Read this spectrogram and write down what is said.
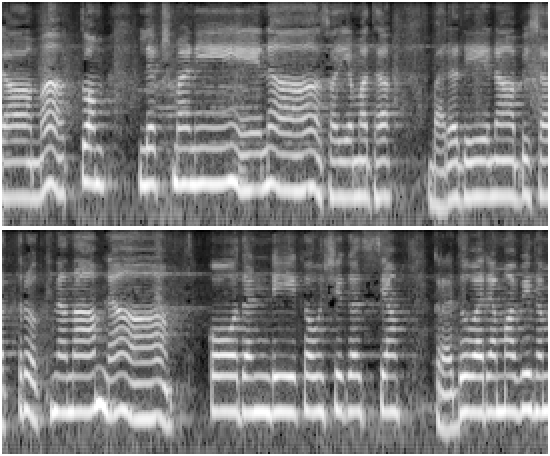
राम त्वं लक्ष्मणेन स्वयमथ भरदेनापि शत्रुघ्ननाम्ना कोदण्डी कौशिकस्य क्रतुवरमविधं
